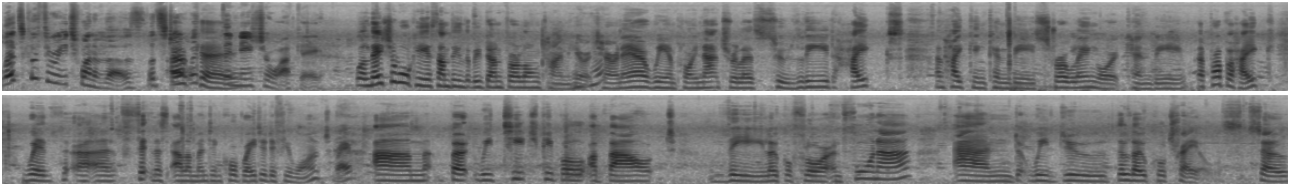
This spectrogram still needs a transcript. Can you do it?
Let's go through each one of those. Let's start Okay. with the nature walking. Well, nature walking is something that we've done for a long time here Mm-hmm. at Terranea. We employ naturalists who lead hikes, and hiking can be strolling or it can be a proper hike with a fitness element incorporated if you want. Right. Um, but we teach people about the local flora and fauna, and we do the local trails. So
